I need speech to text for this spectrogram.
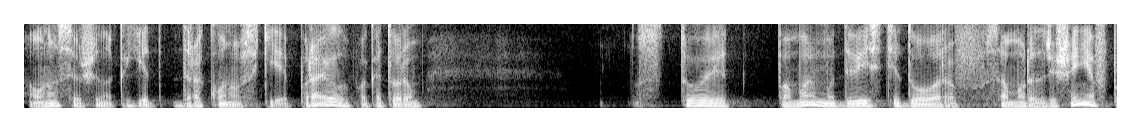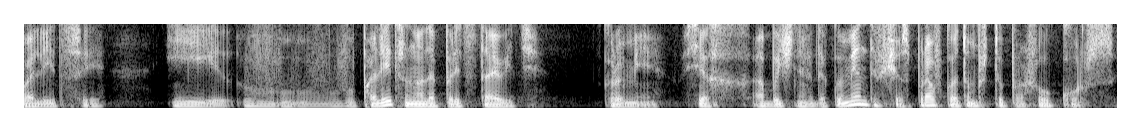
А у нас совершенно какие-то драконовские правила, по которым стоит, по-моему, 200 долларов само разрешение в полиции. И в, в полицию надо представить, кроме всех обычных документов, еще справку о том, что ты прошел курсы.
